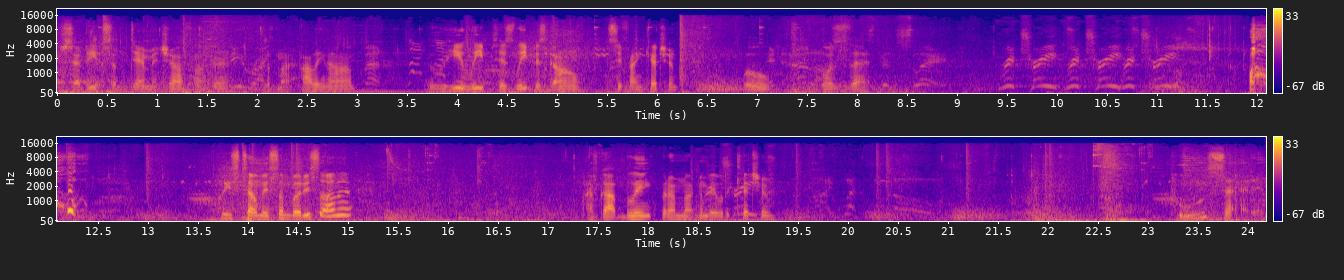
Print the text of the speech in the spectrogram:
Just had to get some damage off on her with my polynom. Ooh, he leaped. His leap is gone. See if I can catch him. Whoa. What was that? Retreat. Retreat. Retreat. Please tell me somebody saw that. I've got blink, but I'm not gonna be able to catch him. Poseidon.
